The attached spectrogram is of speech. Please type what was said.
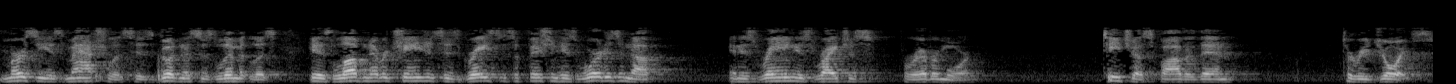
mercy is matchless, His goodness is limitless, His love never changes, His grace is sufficient, His word is enough, and His reign is righteous forevermore. Teach us, Father, then, to rejoice,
